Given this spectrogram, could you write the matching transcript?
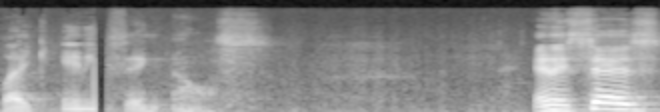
like anything else. And it says,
